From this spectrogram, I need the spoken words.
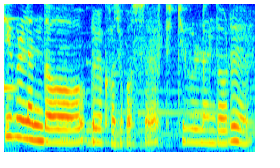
beauty blender를 가지고 왔어요. beauty blender를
